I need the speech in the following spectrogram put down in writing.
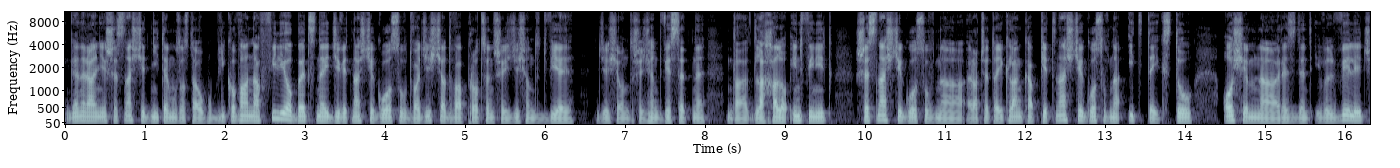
generalnie 16 dni temu została opublikowana. W chwili obecnej 19 głosów, 22%, 62 62 setne dla, dla Halo Infinite, 16 głosów na Ratcheta i Clanka, 15 głosów na It Takes Two, 8 na Resident Evil Village,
